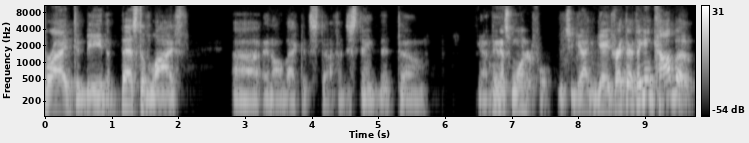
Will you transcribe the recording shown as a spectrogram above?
bride to be the best of life uh, and all that good stuff. I just think that um, you know, I think that's wonderful that you got engaged right there. I think in Cabo,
